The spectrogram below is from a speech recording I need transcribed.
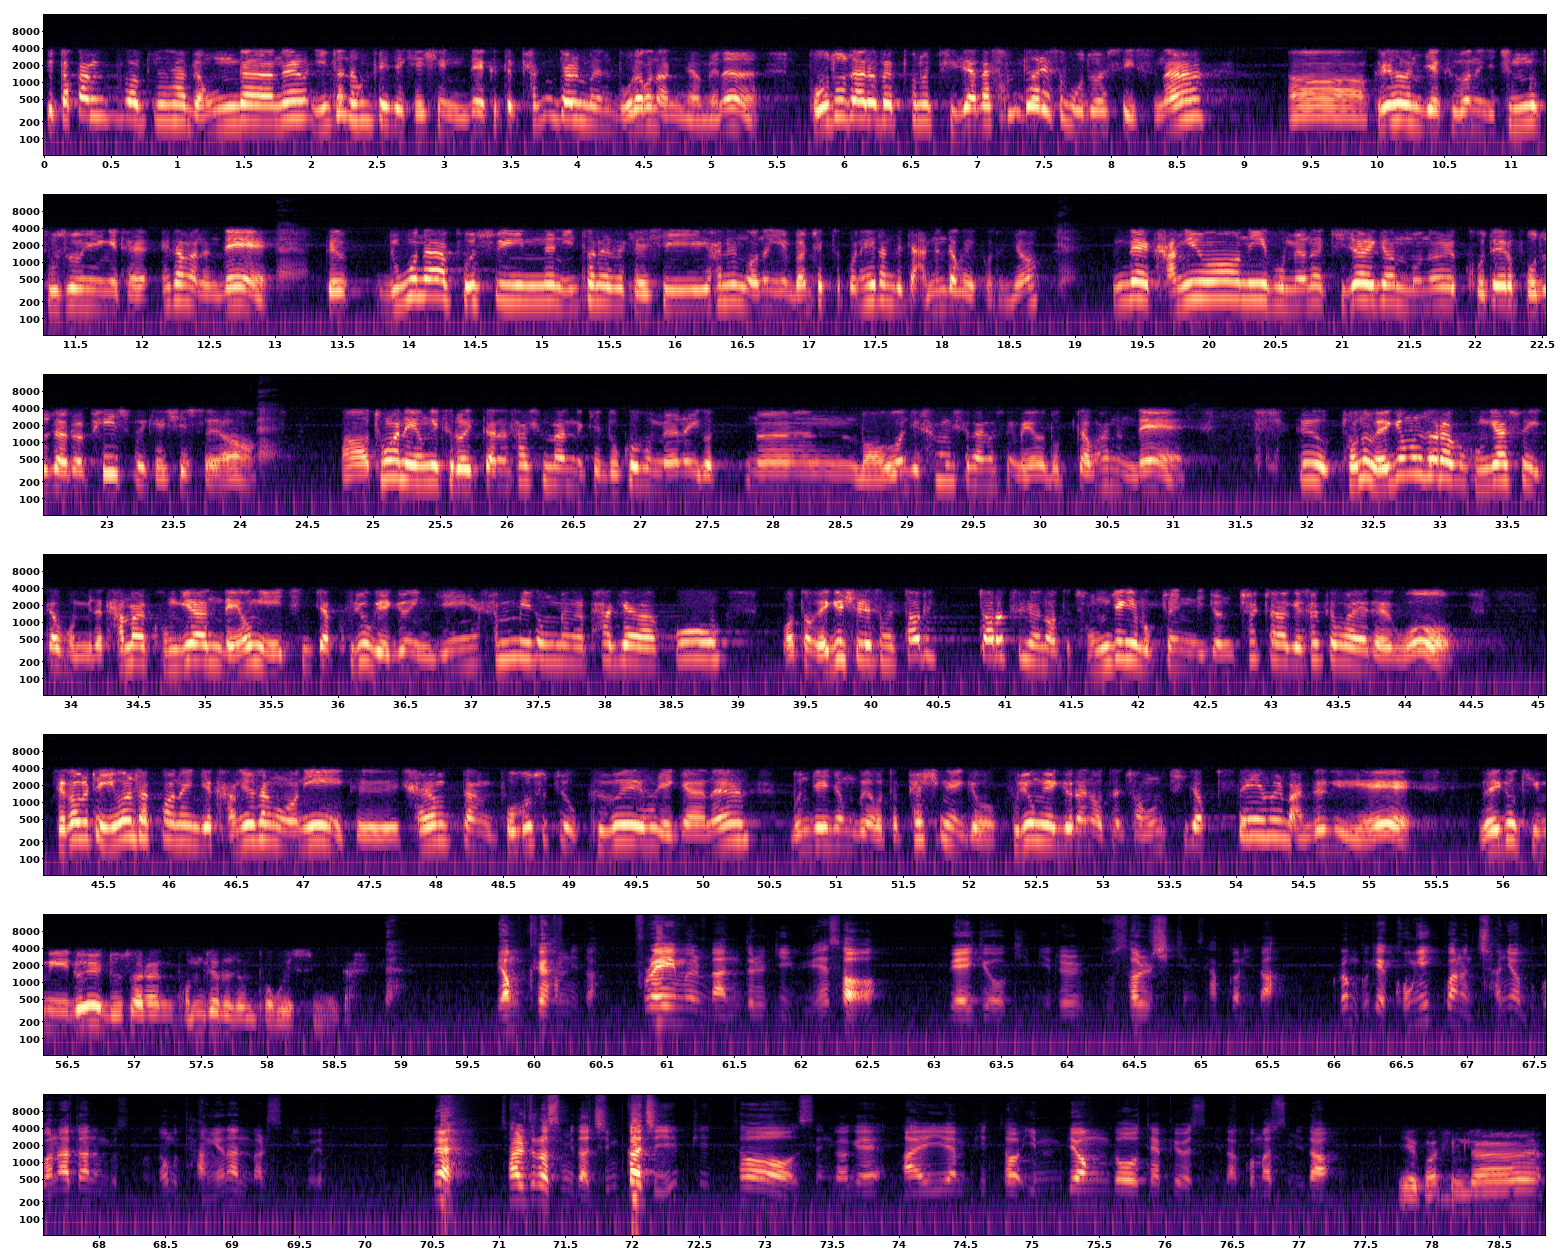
떡강검사 명단을 인터넷 홈페이지에 게시했는데 그때 판결문에서 뭐라고 나왔냐면은 보도자료 배포는 기자가 선별해서 보도할 수 있으나 어 그래서 이제 그거는 이제 직무 부수행에 대- 해당하는데 네. 그 누구나 볼 수 있는 인터넷에 게시하는 거는 이게 면책 특권에 해당되지 않는다고 했거든요. 예. 근데 강 의원이 보면은 기자회견문을 그대로 보도자료를 페이스북에 게시했어요. 네. 어, 통화 내용이 들어있다는 사실만 이렇게 놓고 보면은 이거는 뭐 의원직 상실 가능성이 매우 높다고 하는데 그 저는 외교문서라고 공개할 수는 있다고 봅니다. 다만 공개한 내용이 진짜 굴욕 외교인지 한미 동맹을 파괴하고 어떤 외교 신뢰성을 떨어, 떨어뜨리려는 어떤 정쟁의 목적인지 좀 철저하게 살펴봐야 되고 제가 볼 때 이번 사건은 이제 강효상 의원이 그 자유한국당 보수 쪽 그거에서 얘기하는 문재인 정부의 어떤 패싱 외교, 불용 외교라는 어떤 정치적 프레임을 만들기 위해 외교 기밀을 누설한 범죄로 좀 보고 있습니다. 명쾌합니다. 프레임을 만들기 위해서 외교 기밀을 누설시킨 사건이다. 그럼 그게 공익과는 전혀 무관하다는 것은 뭐 너무 당연한 말씀이고요. 네, 잘 들었습니다. 지금까지 피터 생각의 IM 피터 임병도 대표였습니다. 고맙습니다. 예, 고맙습니다.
